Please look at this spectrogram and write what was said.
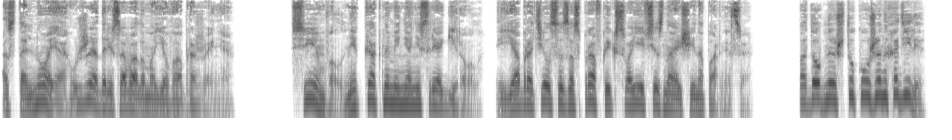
Остальное уже дорисовало мое воображение. Символ никак на меня не среагировал, и я обратился за справкой к своей всезнающей напарнице. «Подобную штуку уже находили»,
